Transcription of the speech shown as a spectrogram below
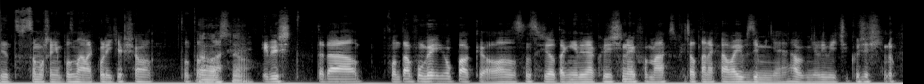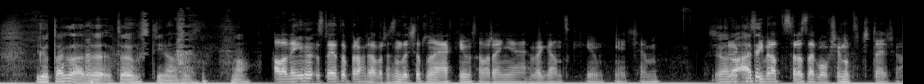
je to samozřejmě pozná na kvalitě všeho. Toto, No, vlastně, no. I když teda on tam funguje i opak, jo. Jsem slyšel tak někdy na kožešinových formách zvířata nechávají v zimě, aby měli větší kožešinu. Jo, takhle, to, je- to je hustý, no. To, no. Ale nevím, jestli je to pravda, protože jsem to četl nějakým samozřejmě veganským něčem. Jo, no, a ty... vybrat s rezervou, všechno, co čteš. Jo.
